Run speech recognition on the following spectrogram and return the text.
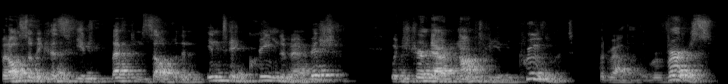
but also because he had left himself with an intake creamed of ambition which turned out not to be an improvement, but rather the reverse.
